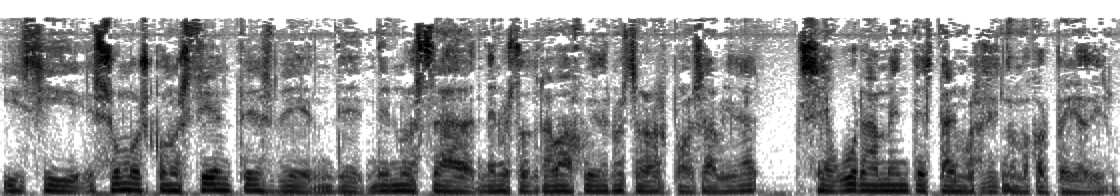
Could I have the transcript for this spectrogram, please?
Y si somos conscientes de, de, nuestra, de nuestro trabajo y de nuestra responsabilidad, seguramente estaremos haciendo mejor periodismo.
